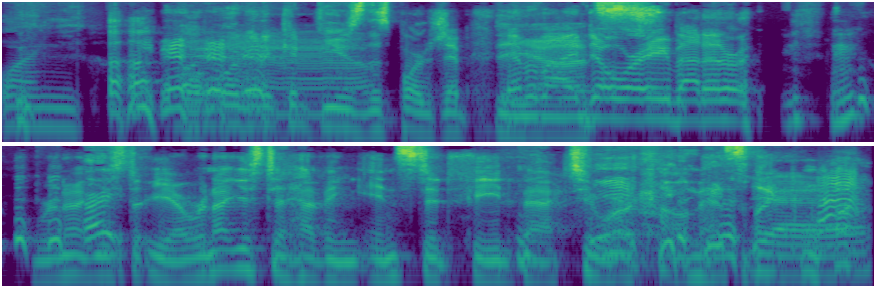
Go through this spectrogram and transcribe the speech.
flying these? Well, we're going to confuse this poor ship. Never Yeah, mind. Don't worry about it. We're not All used to yeah, we're not used to having instant feedback to our comments. Like, Yeah.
